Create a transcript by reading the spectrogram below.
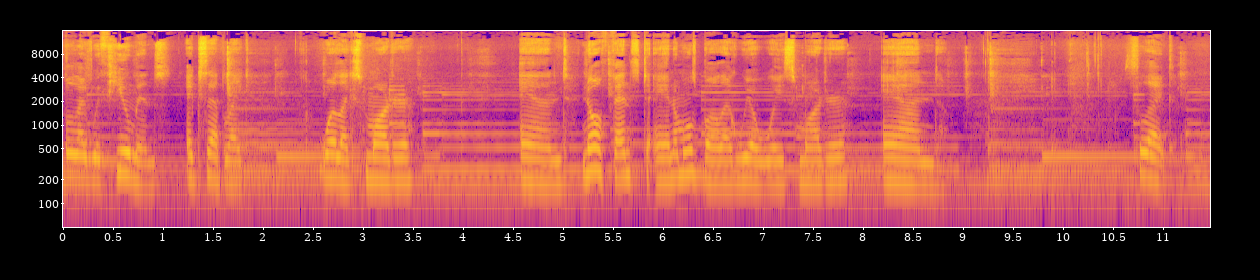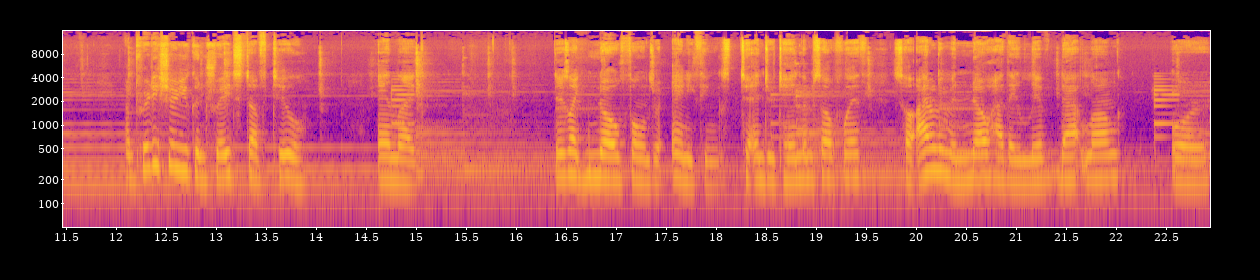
but like with humans, except like we're like smarter and no offense to animals, but like we are way smarter. And so like I'm pretty sure you can trade stuff too. And like there's like no phones or anything to entertain themselves with. So I don't even know how they lived that long or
